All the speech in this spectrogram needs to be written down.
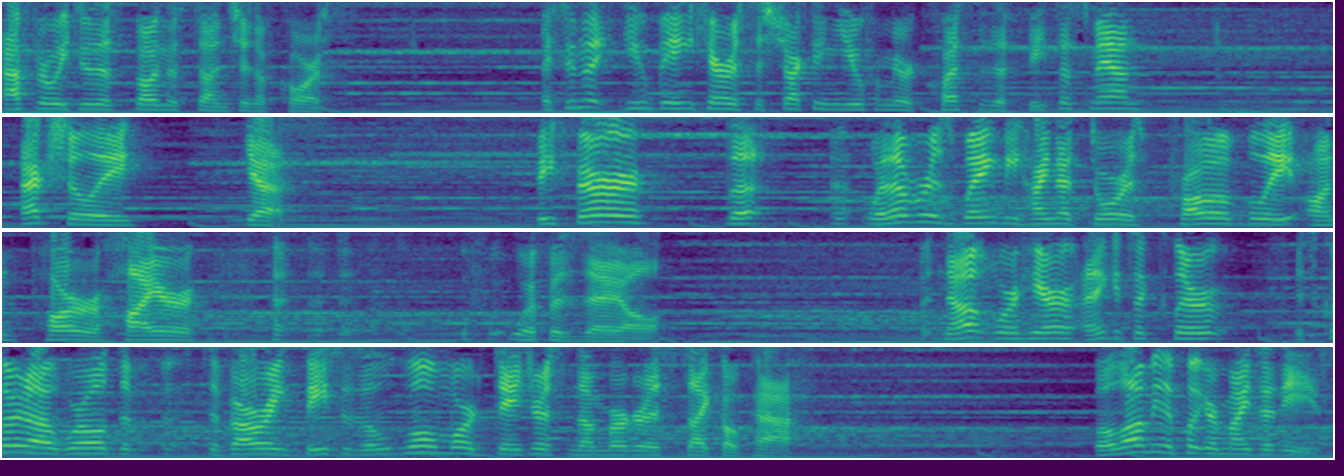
after we do this bonus dungeon, of course. I assume that you being here is distracting you from your quest to defeat this man? Actually, yes. To be fair, the uh, whatever is weighing behind that door is probably on par or higher uh, uh, with Azael. But now that we're here, I think it's a clear it's clear that a world de devouring beast is a little more dangerous than a murderous psychopath. Well, allow me to put your minds at ease.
